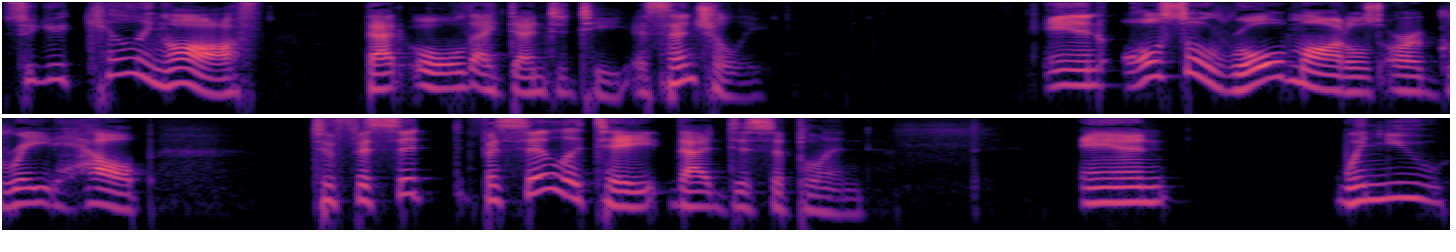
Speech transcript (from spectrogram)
So you're killing off that old identity, essentially. And also, role models are a great help to faci- facilitate that discipline. And when you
